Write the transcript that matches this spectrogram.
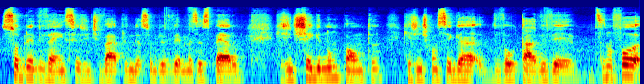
sobrevivência, a gente vai aprender a sobreviver, mas eu espero que a gente chegue num ponto que a gente consiga voltar a viver, se não for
